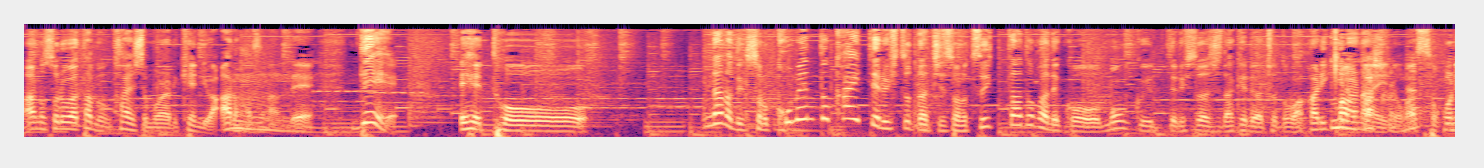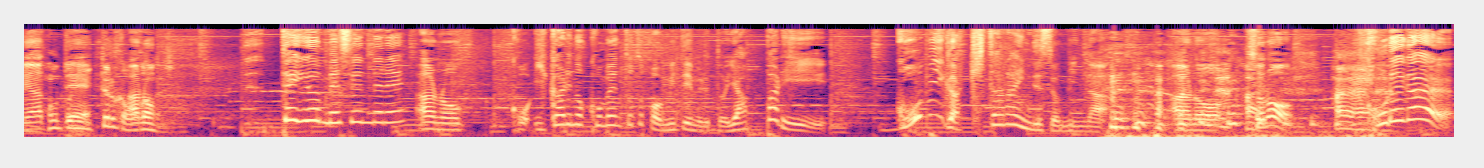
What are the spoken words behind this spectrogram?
あの、それは多分返してもらえる権利はあるはずなんで。で、えっ、と、なので、そのコメント書いてる人たち、そのツイッターとかでこう、文句言ってる人たちだけではちょっと分かりきらないのがそこにあって本当に言っ、てるか分かんないしっていう目線でね、あの、こう、怒りのコメントとかを見てみると、やっぱり、語尾が汚いんですよ、みんな。あの、その、はい。はい。これが、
